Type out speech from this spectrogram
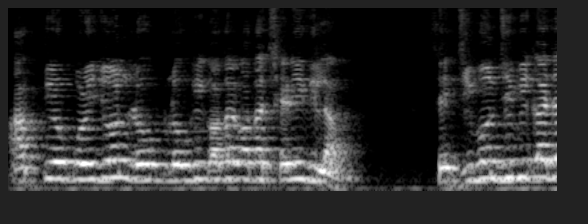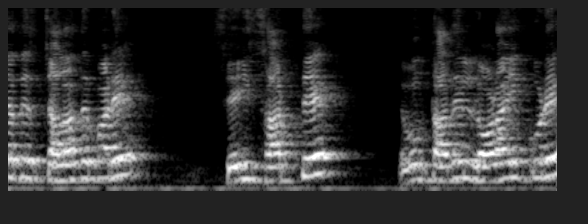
আত্মীয় পরিজন লোক লৌকিকতার কথা ছেড়েই দিলাম। সেই জীবন জীবিকা যাতে চালাতে পারে, সেই স্বার্থে এবং তাদের লড়াই করে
